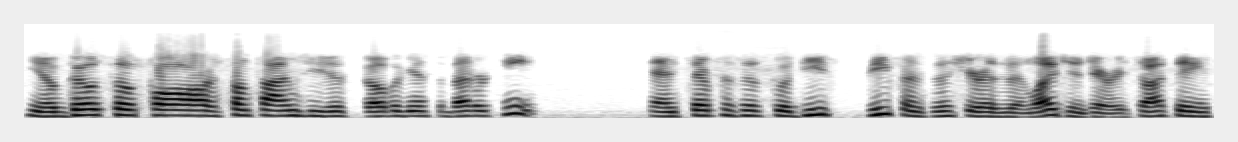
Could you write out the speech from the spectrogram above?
you know go so far. Sometimes you just go up against a better team, and San Francisco de- defense this year has been legendary. So I think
